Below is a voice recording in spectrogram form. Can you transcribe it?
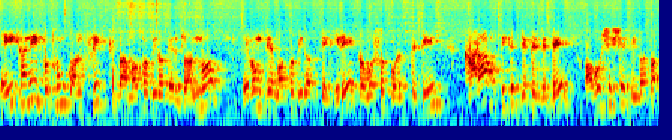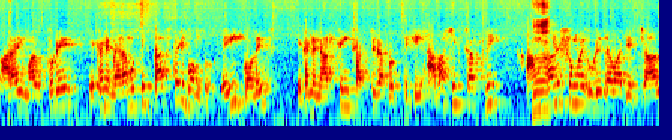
এইখানেই প্রথম কনফ্লিক্ট বা মতবিরোধের জন্ম। এবং যে মতবিরোধকে ঘিরে ক্রমশ পরিস্থিতি খারাপ দিকে যেতে যেতে অবশেষে বিগত আড়াই মাস ধরে এখানে মেরামতির কাজটাই বন্ধ। এই কলেজ এখানে নার্সিং ছাত্রীরা প্রত্যেকেই আবাসিক ছাত্রী। আমফানের সময় উড়ে যাওয়া যে চাল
